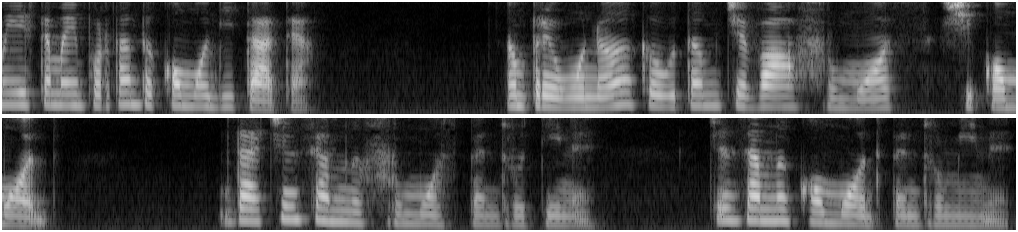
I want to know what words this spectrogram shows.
este mai importantă comoditatea. Împreună căutăm ceva frumos și comod. Dar ce înseamnă frumos pentru tine? Ce înseamnă comod pentru mine?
